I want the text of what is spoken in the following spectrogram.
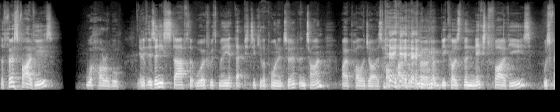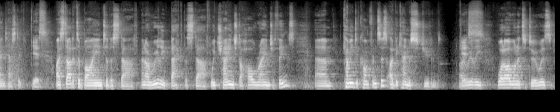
The first five years were horrible. And if there's any staff that worked with me at that particular point in, term, in time, I apologise wholeheartedly because the next five years was fantastic. Yes. I started to buy into the staff and I really backed the staff. We changed a whole range of things. Um, coming to conferences, I became a student. I Yes. really, what I wanted to do was,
